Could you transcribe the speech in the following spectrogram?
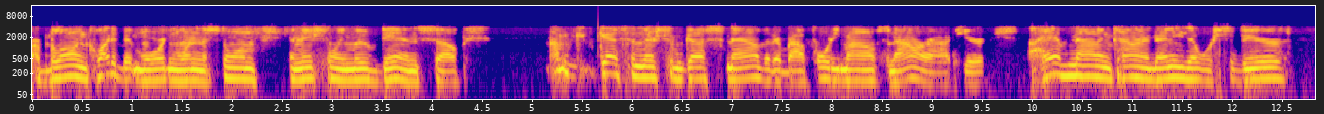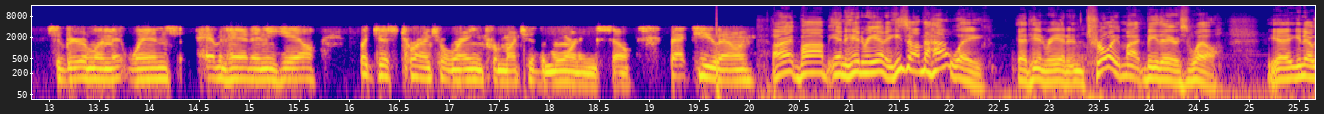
are blowing quite a bit more than when the storm initially moved in. So I'm guessing there's some gusts now that are about 40 miles an hour out here. I have not encountered any that were severe, severe limit winds. Haven't had any hail but just torrential rain for much of the morning. So back to you, Alan. All right, Bob in Henrietta. He's on the highway at Henrietta, and Troy might be there as well. Yeah, you know,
